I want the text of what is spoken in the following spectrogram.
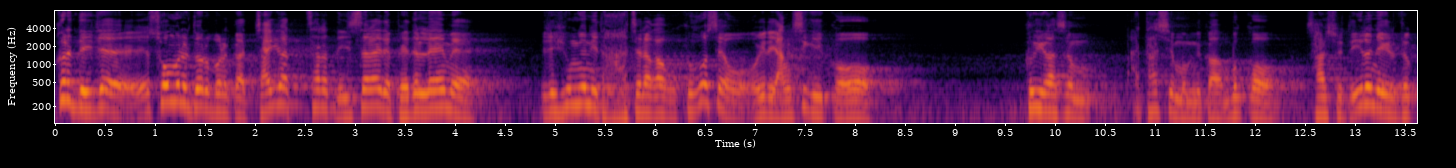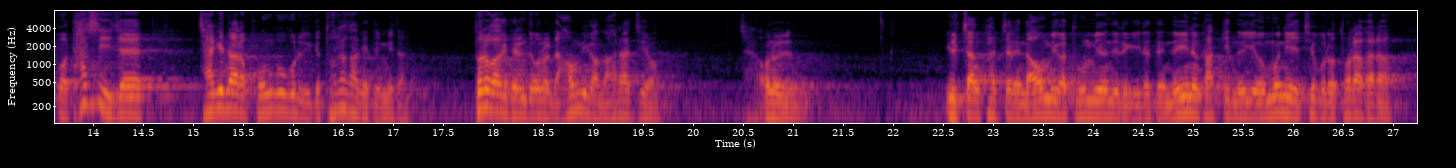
그런데 이제 소문을 들어보니까 자기가 살았던 이스라엘의 베들레헴에 이제 흉년이 다 지나가고 그곳에 오히려 양식이 있고 거기 가서 다시 뭡니까 먹고 살 수 있다 이런 얘기를 듣고 다시 이제 자기 나라 본국으로 이렇게 돌아가게 됩니다. 돌아가게 되는데 오늘 나오미가 말하지요. 자 오늘 1장 8절에 나오미가 두 며느리에게 이르되 너희는 각기 너희 어머니의 집으로 돌아가라.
